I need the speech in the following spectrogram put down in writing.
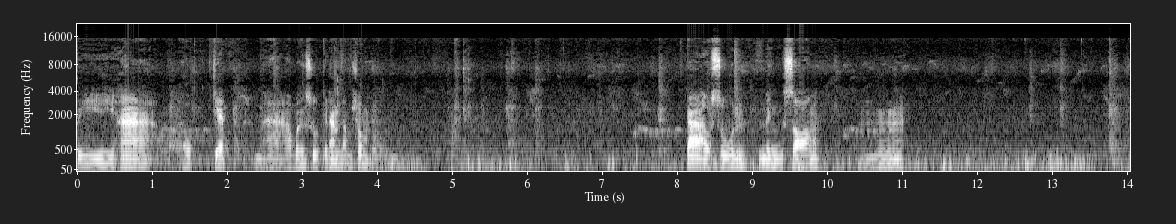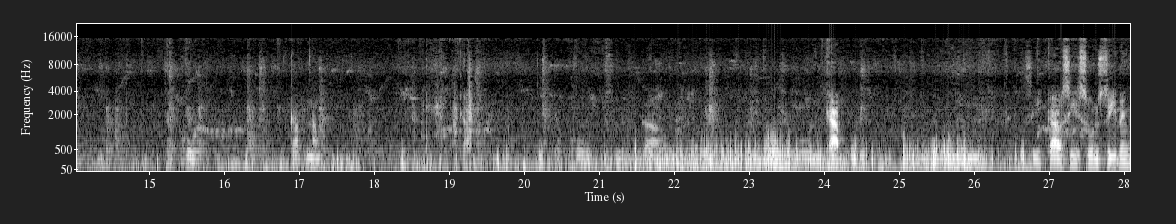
สี่ห้าหกเจ็ดอ่าเอาเบิ้งสูตรไปนั่ท่านผู้ชมเก้าศูนย์หนึ่งสองอืม จับคู่ กับนครับำจับคู่สี่เก้าศูนย์ครับหนึ่งสี่เก้าสี่ศูนย์สี่หนึ่ง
